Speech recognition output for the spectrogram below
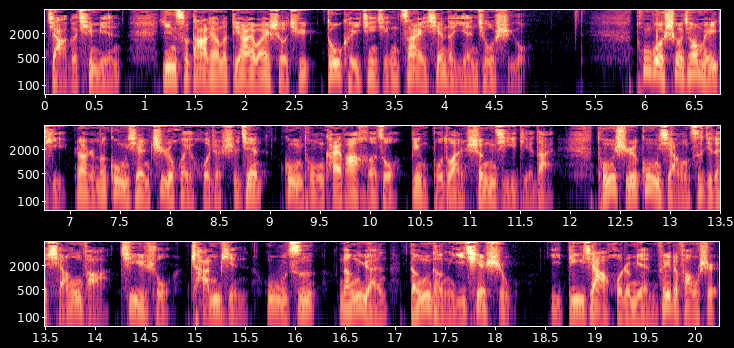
价格亲民，因此大量的 DIY 社区都可以进行在线的研究使用。通过社交媒体，让人们贡献智慧或者时间，共同开发合作，并不断升级迭代，同时共享自己的想法、技术、产品、物资、能源等等一切事物，以低价或者免费的方式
